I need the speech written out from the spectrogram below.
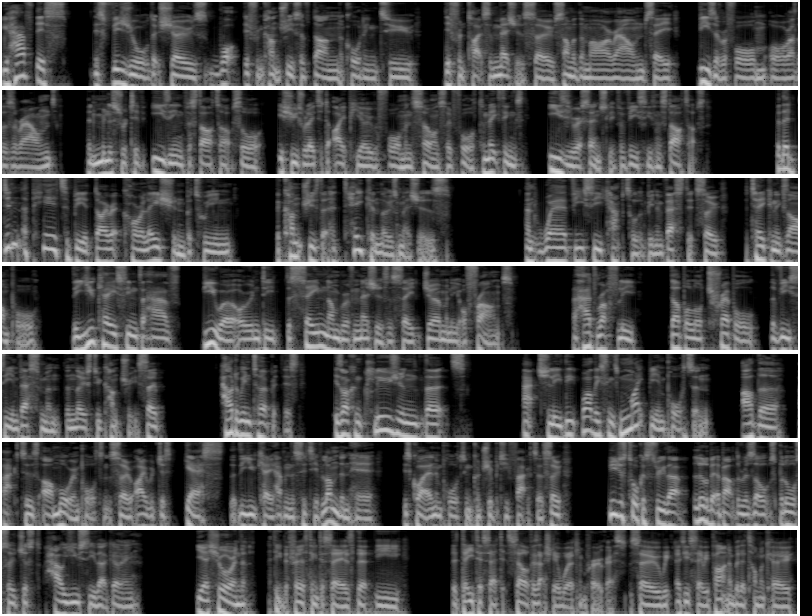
You have this this visual that shows what different countries have done according to different types of measures. So some of them are around, say, visa reform, or others around administrative easing for startups or issues related to IPO reform and so on and so forth to make things easier essentially for VCs and startups. But there didn't appear to be a direct correlation between the countries that had taken those measures and where VC capital had been invested. So, to take an example, the UK seemed to have fewer or indeed the same number of measures as, say, Germany or France, but had roughly double or treble the VC investment than those two countries. So, how do we interpret this? Is our conclusion that actually, the, while these things might be important, other factors are more important. So, I would just guess that the UK having the City of London here is quite an important contributing factor. So, can you just talk us through that a little bit about the results, but also just how you see that going? Yeah, sure. And the, I think the first thing to say is that the the data set itself is actually a work in progress. So, we, as you say, we partnered with Atomico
